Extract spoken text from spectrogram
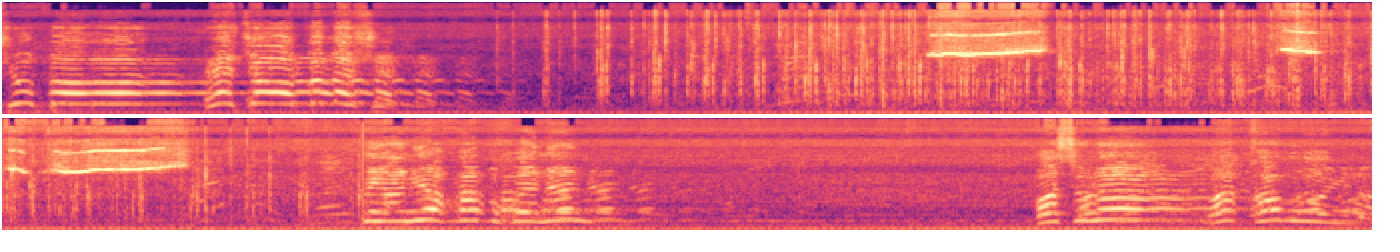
شوپا و رجا بمشن yani yaka bukhenin basına ve kamuoyuna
